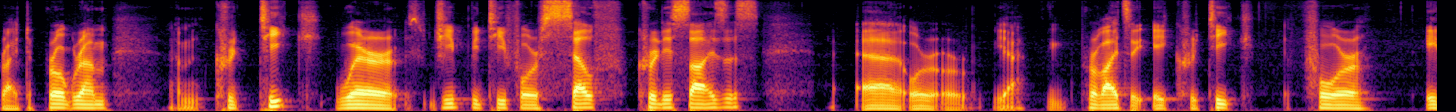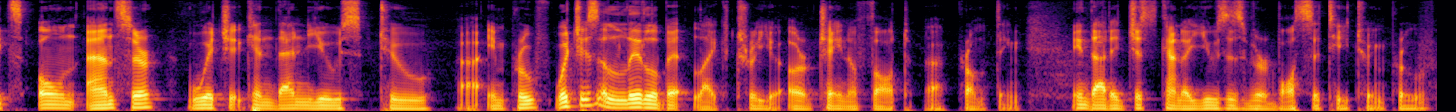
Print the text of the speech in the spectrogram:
write a program, um, critique, where GPT-4 self-criticizes, uh, or, or yeah, provides a, a critique for its own answer, which it can then use to uh, improve, which is a little bit like tree or chain of thought uh, prompting, in that it just kind of uses verbosity to improve.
